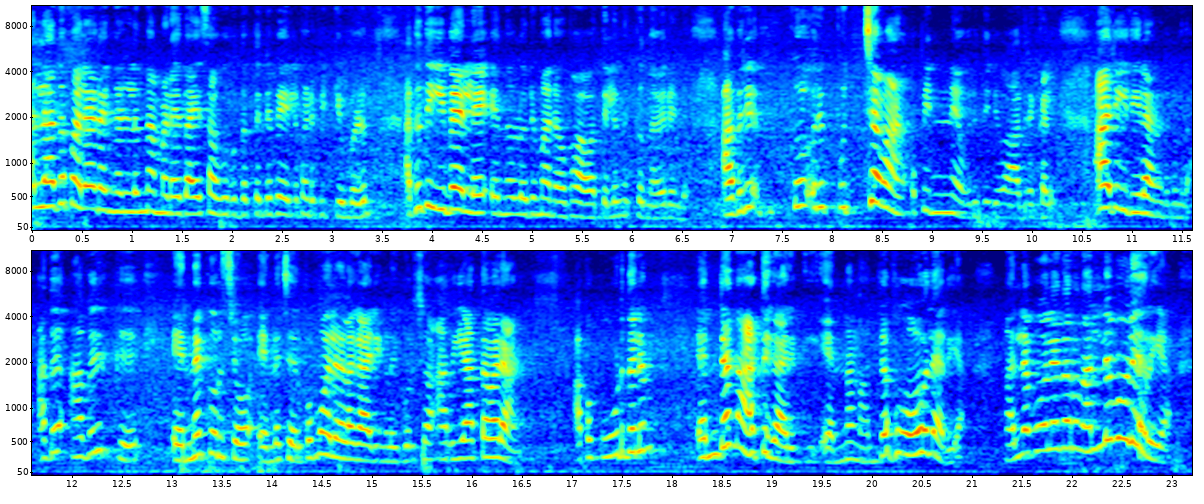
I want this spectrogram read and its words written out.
അല്ലാതെ പലയിടങ്ങളിലും നമ്മുടേതായ സൗഹൃദത്തിന്റെ പേരിൽ പഠിപ്പിക്കുമ്പോഴും അത് ദീപയല്ലേ എന്നുള്ളൊരു മനോഭാവത്തിൽ നിൽക്കുന്നവരുണ്ട്. അവർക്ക് ഒരു പുച്ഛമാണ് പിന്നെ ഒരു തിരുവാതിരക്കളി. ആ രീതിയിലാണ് എടുക്കുന്നത് അത് അവർക്ക് എന്നെക്കുറിച്ചോ എന്റെ ചെറുപ്പം പോലെയുള്ള കാര്യങ്ങളെക്കുറിച്ചോ അറിയാത്തവരാണ്. അപ്പോൾ കൂടുതലും എന്റെ നാട്ടുകാർക്ക് എന്നെ നല്ലപോലെ അറിയാം. നല്ലപോലെ എന്ന് പറഞ്ഞാൽ നല്ലപോലെ അറിയാം.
